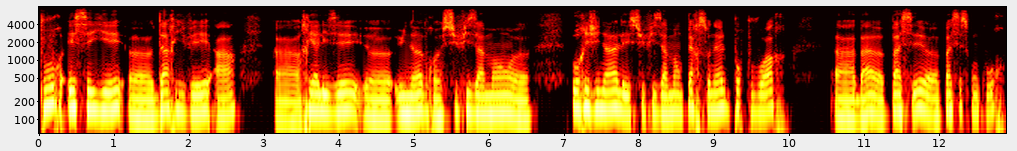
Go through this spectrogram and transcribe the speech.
pour essayer euh, d'arriver à euh, réaliser une œuvre suffisamment originale et suffisamment personnelle pour pouvoir bah, passer passer ce concours.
